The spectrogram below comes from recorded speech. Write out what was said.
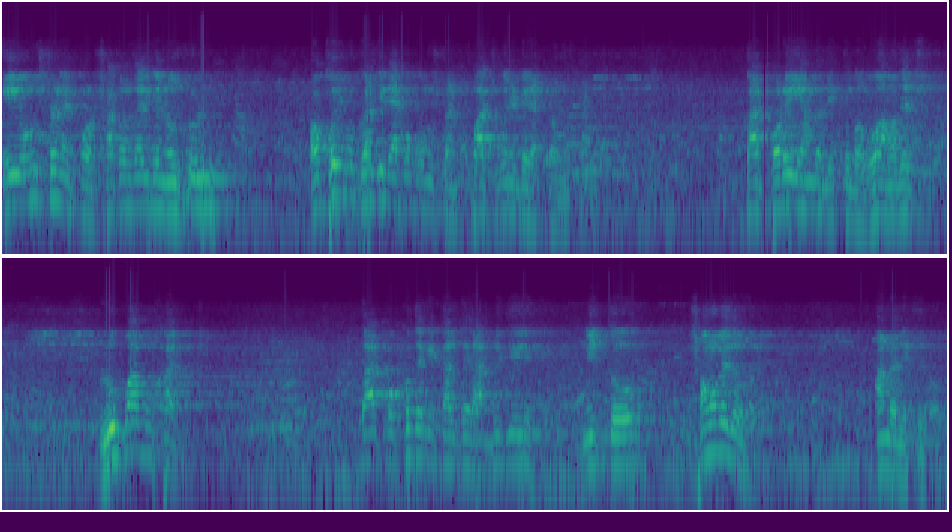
এই অনুষ্ঠানের পর সতেরো তারিখে নজরুল অক্ষয় মুখার্জির একক অনুষ্ঠান, পাঁচ মিনিটের একটা অনুষ্ঠান। তারপরেই আমরা দেখতে পাবো আমাদের রূপা মুখার্জি। তার পক্ষ থেকে কালকে আবৃত্তি নৃত্য সমবেত হবে। আমরা দেখতে পাবো।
